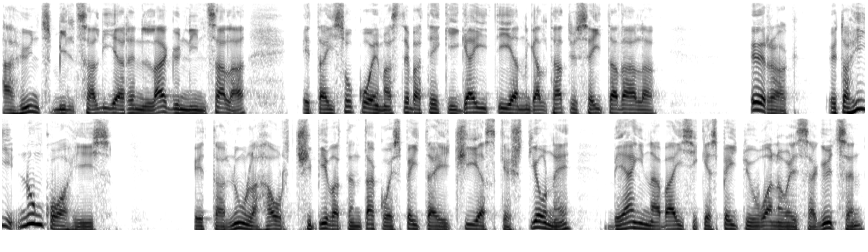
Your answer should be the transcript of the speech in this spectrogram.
ahuntz biltzaliaren lagun nintzala, eta izoko emazte batek igaitian galtatu zeita dala. Erak, eta hi nunko ahiz? Eta nula haur txipi batentako espeita etxiaz kestione, behaina baizik espeitu uano ezagutzen,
